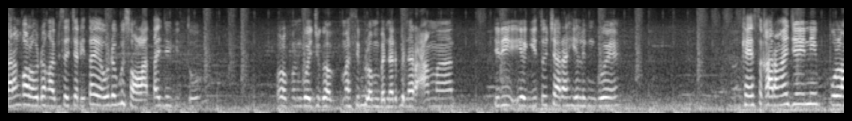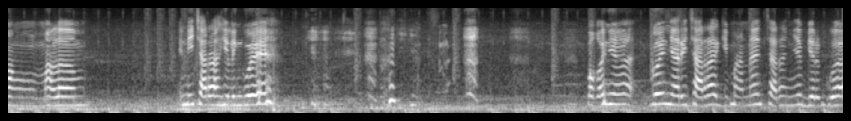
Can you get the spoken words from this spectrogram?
sekarang kalau udah nggak bisa cerita ya udah gue sholat aja gitu walaupun gue juga masih belum benar-benar amat. Jadi ya gitu cara healing gue. Kayak sekarang aja ini pulang malam. Ini cara healing gue. Pokoknya gue nyari cara gimana caranya biar gue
